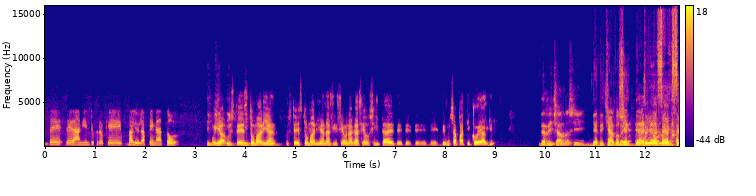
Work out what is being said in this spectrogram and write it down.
de, de Daniel yo creo que valió la pena todo. Oiga, ustedes tomarían, ustedes tomarían así sea una gaseosita de, de, de, de, de un zapatico de alguien. De Richardo, sí. De Richardo, sí. De, Sí, no, sí, sí.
